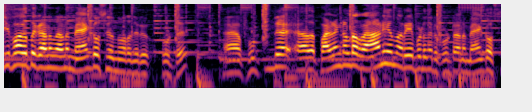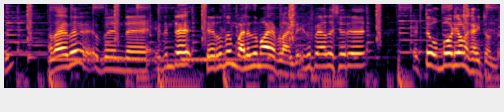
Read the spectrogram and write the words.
ഈ ഭാഗത്ത് കാണുന്നതാണ് മാംഗോസിൻ എന്ന് പറഞ്ഞൊരു ഫ്രൂട്ട്. ഫ്രൂട്ടിന്റെ പഴങ്ങളുടെ റാണി എന്നറിയപ്പെടുന്ന ഒരു ഫ്രൂട്ടാണ് മാംഗോസിൻ. അതായത് പിന്നെ ഇതിന്റെ ചെറുതും വലുതുമായ പ്ലാന്റ്. ഇതിപ്പോൾ ഏകദേശം ഒരു എട്ട് ഒമ്പതോടിയോളം ഹൈറ്റ് ഉണ്ട്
